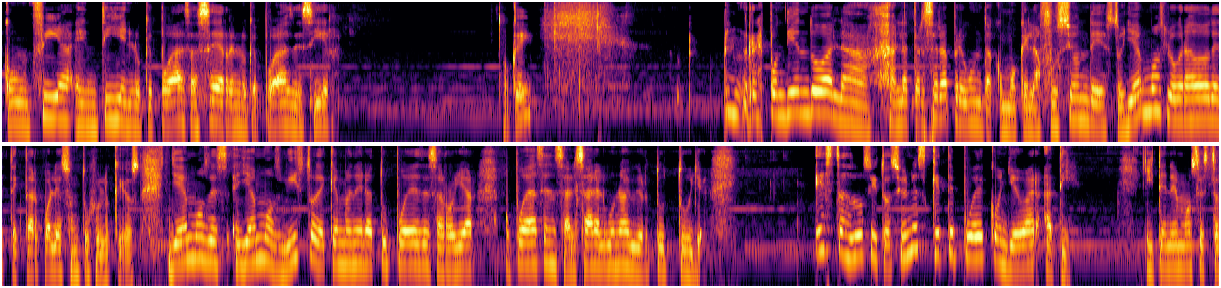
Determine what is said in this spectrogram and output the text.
Confía en ti, en lo que puedas hacer, en lo que puedas decir. ¿Ok? Respondiendo a la, tercera pregunta, como que la fusión de esto, ya hemos logrado detectar cuáles son tus bloqueos, ya hemos, ya hemos visto de qué manera tú puedes desarrollar o puedas ensalzar alguna virtud tuya. Estas dos situaciones, ¿qué te puede conllevar a ti? Y tenemos esta,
